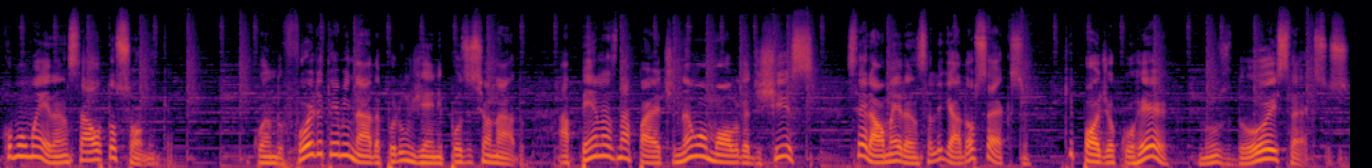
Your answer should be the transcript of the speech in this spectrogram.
como uma herança autossômica. Quando for determinada por um gene posicionado apenas na parte não homóloga de X, será uma herança ligada ao sexo, que pode ocorrer nos dois sexos.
